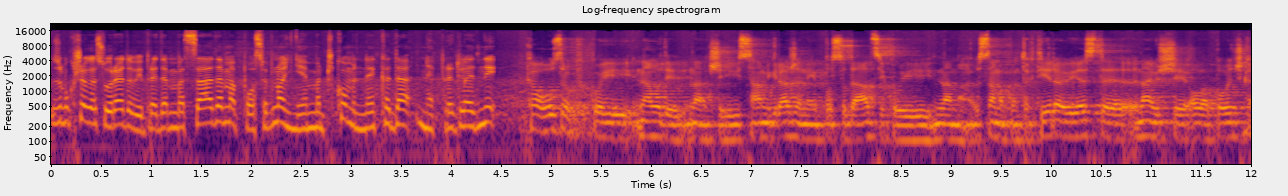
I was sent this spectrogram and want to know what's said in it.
zbog čega su redovi pred ambasadama, posebno Njemačkom, nekada nepregledni. Kao uzrok koji navodi znači, i sami građani i poslodavci koji nama samo kontaktiraju jeste najviše ova povećka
